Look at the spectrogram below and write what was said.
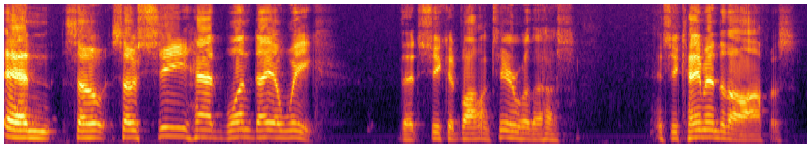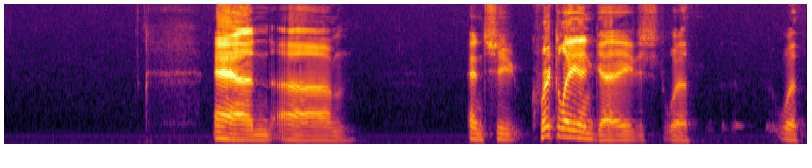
and so so she had one day a week that she could volunteer with us, and she came into the office, and um, and she quickly engaged with with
